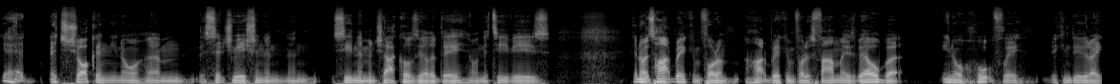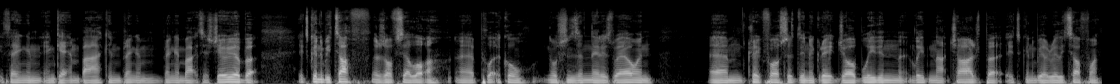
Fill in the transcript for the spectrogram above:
Yeah, it- it's shocking, you know, um, the situation and, and seeing them in shackles the other day on the TV is, you know, it's heartbreaking for him, heartbreaking for his family as well. But you know, hopefully they can do the right thing and, and get him back and bring him bring him back to Australia. But it's going to be tough. There's obviously a lot of uh, political notions in there as well, and um, Craig Foster's doing a great job leading leading that charge. But it's going to be a really tough one.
